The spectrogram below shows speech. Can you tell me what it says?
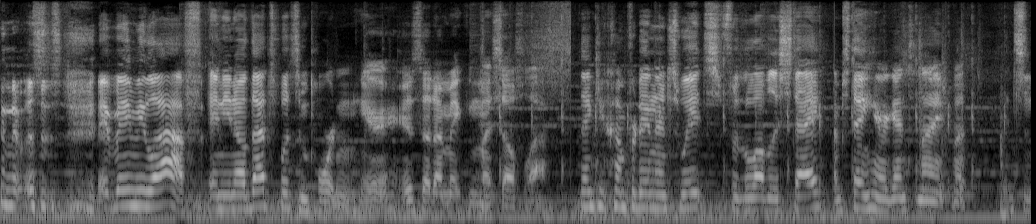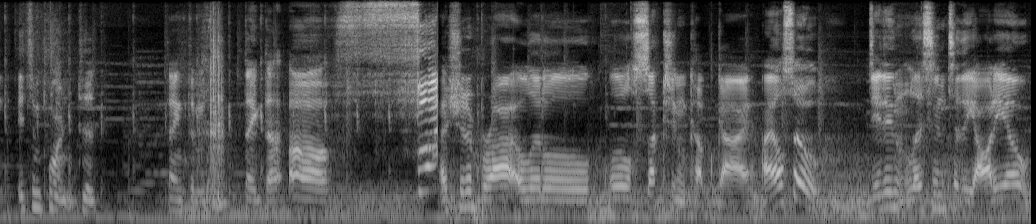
and it was it made me laugh and you know that's what's important here is that i'm making myself laugh thank you comfort inn and suites for the lovely stay i'm staying here again tonight but it's it's important to thank them thank the oh fuck i should have brought a little a little suction cup guy i also didn't listen to the audio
